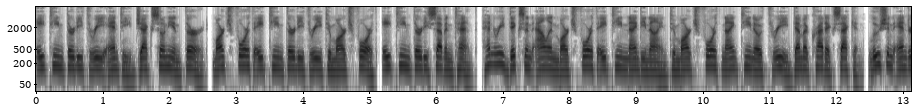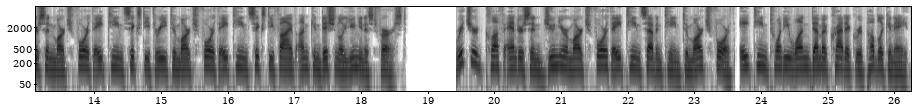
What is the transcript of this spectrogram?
1833 Anti-Jacksonian 3rd, March 4, 1833 to March 4, 1837 10th, Henry Dixon Allen March 4, 1899 to March 4, 1903 Democratic 2nd, Lucian Anderson March 4, 1863 to March 4, 1865 Unconditional Unionist 1st. Richard Clough Anderson Jr. March 4, 1817 to March 4, 1821 Democratic Republican 8th,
